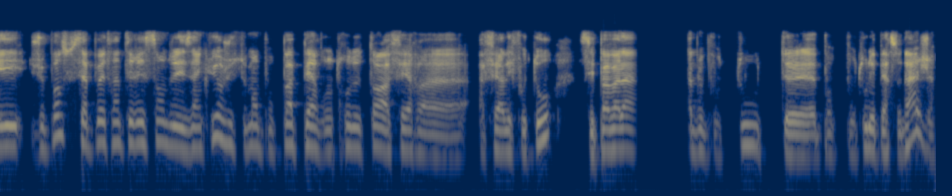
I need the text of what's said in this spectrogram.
Et je pense que ça peut être intéressant de les inclure justement pour pas perdre trop de temps à faire, euh, les photos. C'est pas valable pour, euh, pour, tous les personnages.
